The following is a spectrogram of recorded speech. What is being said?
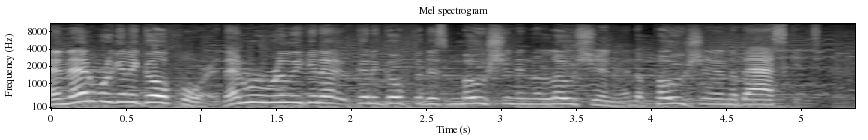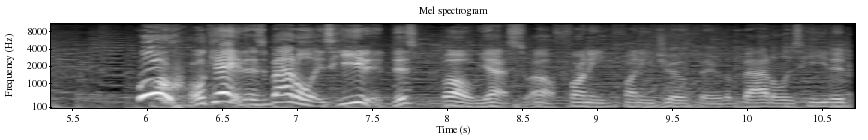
and then we're gonna go for it. Then we're really gonna gonna go for this motion and the lotion and the potion and the basket. Whew! Okay, this battle is heated. This. Oh yes. Oh, funny, funny joke there. The battle is heated.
